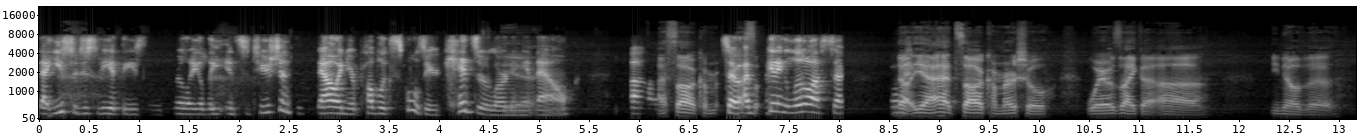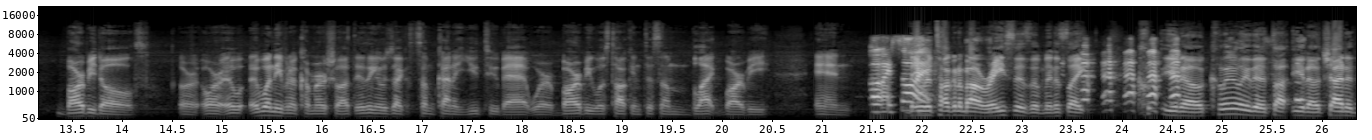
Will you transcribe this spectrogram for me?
that used to just be at these really elite institutions. Now in your public schools, your kids are learning Yeah. it now. Um, I saw a com- so I'm getting a little off subject. No, yeah, I had saw a commercial where it was like a, uh, you know, the Barbie dolls, or or it, it wasn't even a commercial. I think it was like some kind of YouTube ad where Barbie was talking to some black Barbie, and Oh, I saw they were talking about racism, and it's like, you know, clearly they're ta- you know trying to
